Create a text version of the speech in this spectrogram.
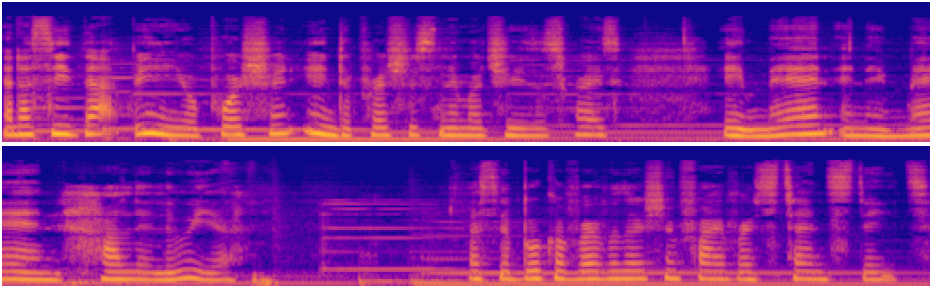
And I see that being your portion in the precious name of Jesus Christ. Amen and amen. Hallelujah. As the book of Revelation 5, verse 10 states.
